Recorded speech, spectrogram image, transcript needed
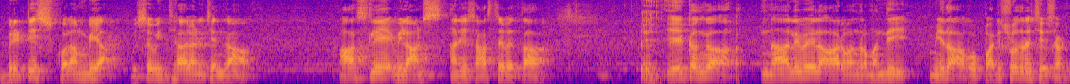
బ్రిటిష్ కొలంబియా విశ్వవిద్యాలయానికి చెందిన ఆస్లే విలాన్స్ అనే శాస్త్రవేత్త ఏకంగా నాలుగు వేల ఆరు వందల మంది మీద ఓ పరిశోధన చేశాడు.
